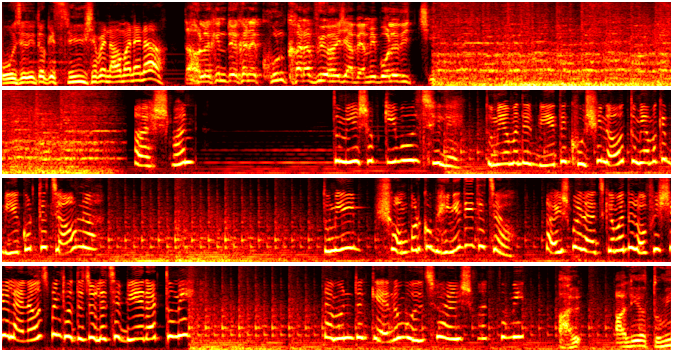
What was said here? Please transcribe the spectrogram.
ও যদি তোকে স্ত্রী হিসেবে না মানে না? তাহলে কিন্তু এখানে খুন খারাপই হয়ে যাবে আমি বলে দিচ্ছি। আয়ুষ্মান তুমি এসব কি বলছিলে? তুমি আমাদের বিয়েতে খুশি নও তুমি আমাকে বিয়ে করতে চাও না। তুমি এই সম্পর্ক ভেঙে দিতে চাও। আয়ুষ্মান আজকে আমাদের অফিসিয়াল অ্যানাউন্সমেন্ট হতে চলেছে বিয়ের আর তুমি? এমনটা কেন বলছো আয়ুষ্মান? তুমি আল- আলিয়া তুমি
